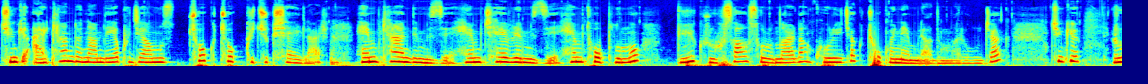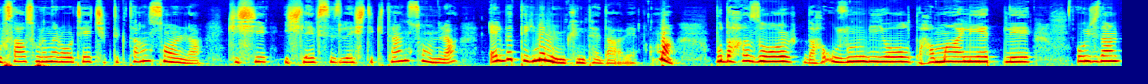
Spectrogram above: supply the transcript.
Çünkü erken dönemde yapacağımız çok çok küçük şeyler hem kendimizi hem çevremizi hem toplumu büyük ruhsal sorunlardan koruyacak çok önemli adımlar olacak. Çünkü ruhsal sorunlar ortaya çıktıktan sonra kişi işlevsizleştikten sonra elbette yine mümkün tedavi. Ama bu daha zor, daha uzun bir yol, daha maliyetli. O yüzden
